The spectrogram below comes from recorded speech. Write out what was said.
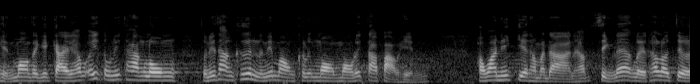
เห็นมองแต่ไกลๆครับเอ้ยตรงนี้ทางลงตรงนี้ทางขึ้นอันนี้มองมองมองด้วยตาเปล่าเห็น ภาะวะนี้เกียร์ธรรมดานะครับสิ่งแรกเลยถ้าเราเจอ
